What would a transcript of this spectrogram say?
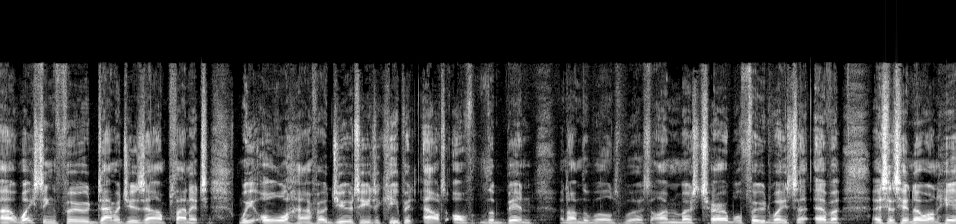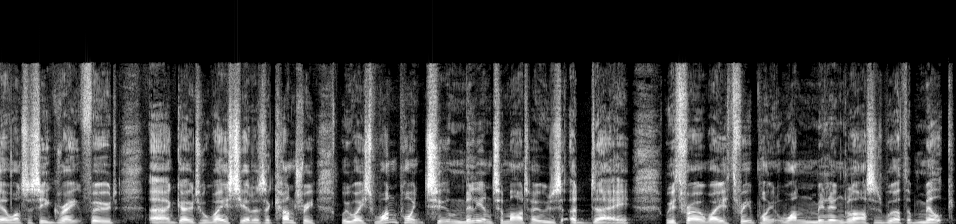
Uh, wasting food damages our planet. We all have a duty to keep it out of the bin, and I'm the world's worst. I'm the most terrible food waster ever. It says here, no one here wants to see great food uh, go to waste, yet as a country, we waste 1.2 million tomatoes a day. We throw away 3.1 million glasses worth of milk,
